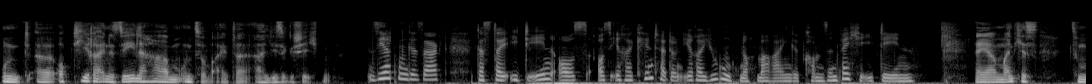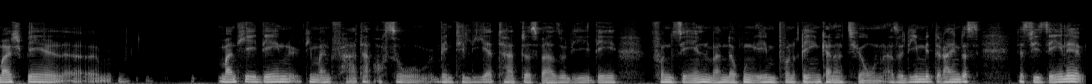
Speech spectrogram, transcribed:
und äh, ob Tiere eine Seele haben und so weiter, all diese Geschichten. Sie hatten gesagt, dass da Ideen aus, aus Ihrer Kindheit und Ihrer Jugend nochmal reingekommen sind. Welche Ideen? Naja, manches, zum Beispiel, äh, manche Ideen, die mein Vater auch so ventiliert hat, das war so die Idee von Seelenwanderung, eben von Reinkarnation. Also die mit rein, dass, dass die Seele,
